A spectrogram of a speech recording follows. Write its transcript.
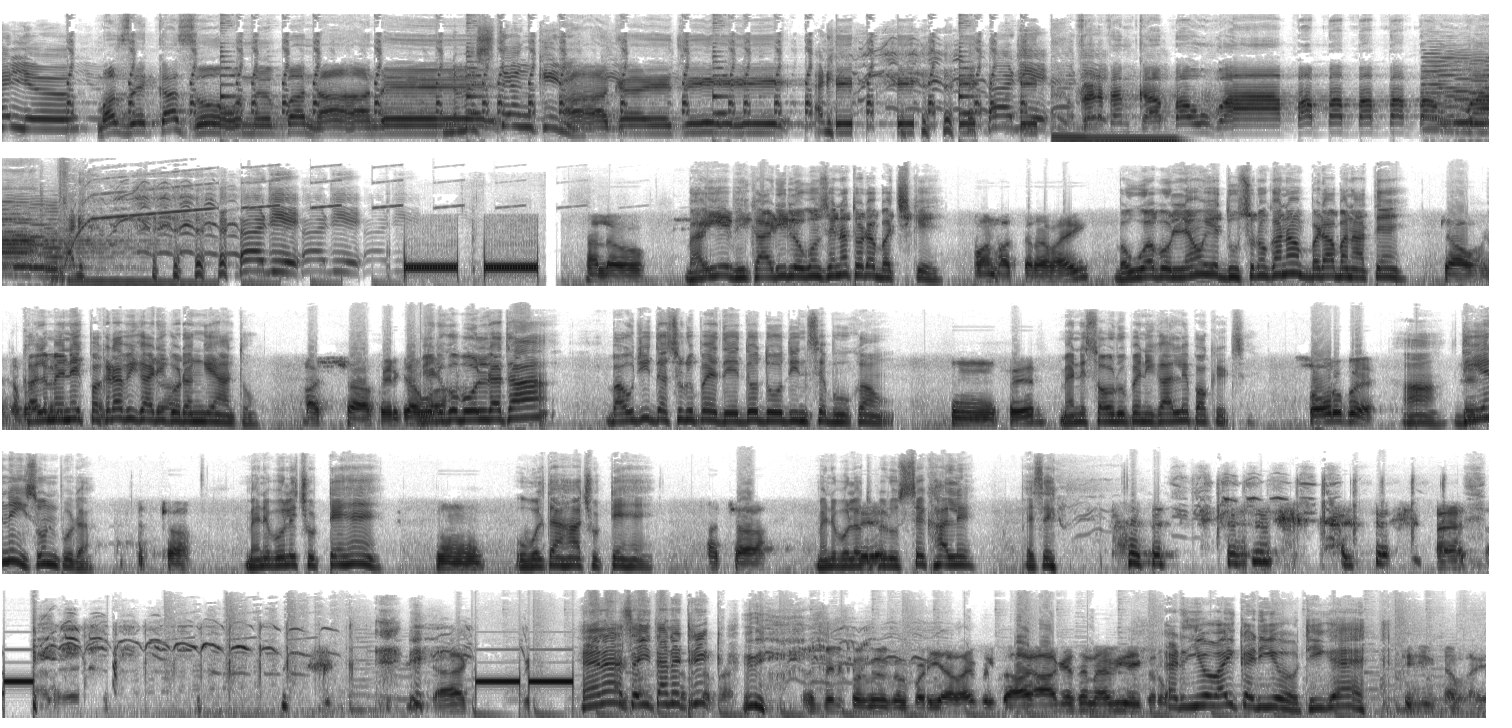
Hello मज़े का zone बनाने। नमस्ते अंकिल। आ गए जी। अरे अरे। वेलकम का बाउवा बाबा बाबा बाउवा। अरे अरे। अरे हेलो। भाई ये भिखारी लोगों से ना थोड़ा बच के। कौन बात कर रहा है भाई? बउआ बोल रहा हूँ ये दूसरों का ना बड़ा बनाते हैं। क्या हो गया? कल मैंने एक पकड़ा भिखारी को रंगे हाथों। अच्छा फिर क्या हुआ? मेरे को बोल रहा था बाबूजी दस रुपए दे दो दो दिन से भूखा हूँ। फिर? मैंने सौ रुपए निकाल ले पॉकेट से। सौ रुपए? हाँ दिए नहीं सुन पूरा। अच्छा। मैंने बोले छुट्टे हैं। हम्म। वो बोलता है हाँ छुट्टे हैं। अच्छा। मैंने बोला तो फिर? फिर उससे खा ले पैसे। है ना सही था ना ट्रिक बिल्कुल बिल्कुल बढ़िया भाई बिल्कुल। आ, आगे से मैं भी यही करूँ। करियो भाई करियो ठीक है। ठीक है भाई।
